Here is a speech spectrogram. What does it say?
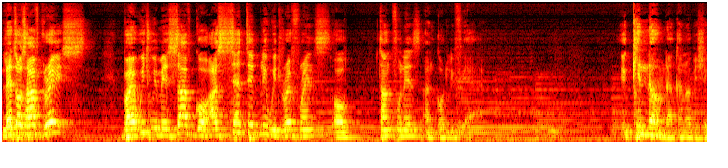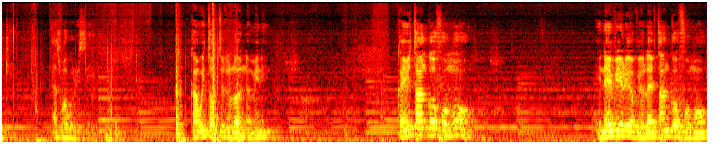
let us have grace by which we may serve God acceptably with reference of thankfulness and godly fear. A kingdom that cannot be shaken. That's what we receive. Can we talk to the Lord in a minute? Can you thank God for more? In every area of your life, thank God for more.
